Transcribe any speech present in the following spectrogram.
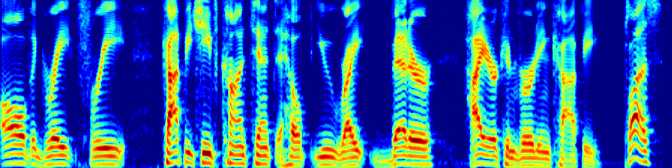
all the great free Copy Chief content to help you write better, higher converting copy. Plus,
